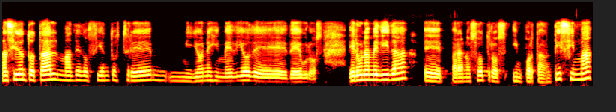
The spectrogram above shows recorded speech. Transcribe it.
Han sido en total más de 203 millones y medio de, euros. Era una medida eh, para nosotros importantísima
